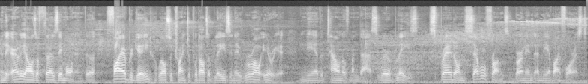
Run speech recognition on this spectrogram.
in the early hours of Thursday morning. The fire brigade were also trying to put out a blaze in a rural area near the town of Mandas, where a blaze spread on several fronts, burning a nearby forest.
